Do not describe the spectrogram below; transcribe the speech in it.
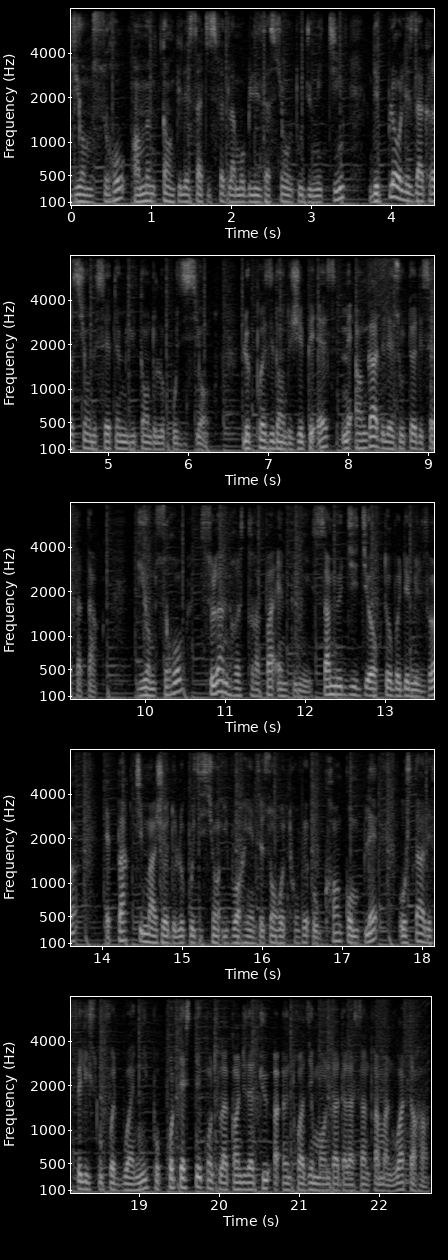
Guillaume Soro, en même temps qu'il est satisfait de la mobilisation autour du meeting, déplore les agressions de certains militants de l'opposition. Le président de GPS met en garde les auteurs de cette attaque. Guillaume Soro, cela ne restera pas impuni. Samedi 10 octobre 2020, les partis majeurs de l'opposition ivoirienne se sont retrouvés au grand complet au stade de Félix Houphouët-Boigny pour protester contre la candidature à un troisième mandat de la Centraman Ouattara.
